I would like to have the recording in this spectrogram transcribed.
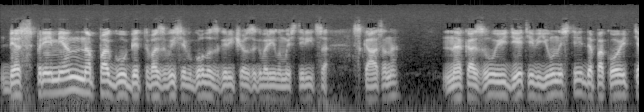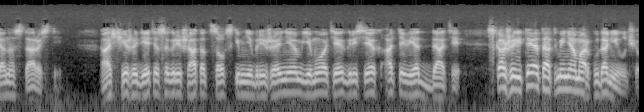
«Беспременно погубит», — возвысив голос, горячо заговорила мастерица. «Сказано, наказуй дети в юности, да покоит тебя на старости. Аще же дети согрешат отцовским небрежением, ему о тех гресех ответ дати. Скажи ты это от меня Марку Даниловичу,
